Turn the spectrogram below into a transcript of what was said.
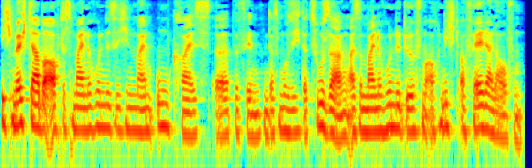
Ich möchte aber auch, dass meine Hunde sich in meinem Umkreis äh, befinden. Das muss ich dazu sagen. Also meine Hunde dürfen auch nicht auf Felder laufen.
